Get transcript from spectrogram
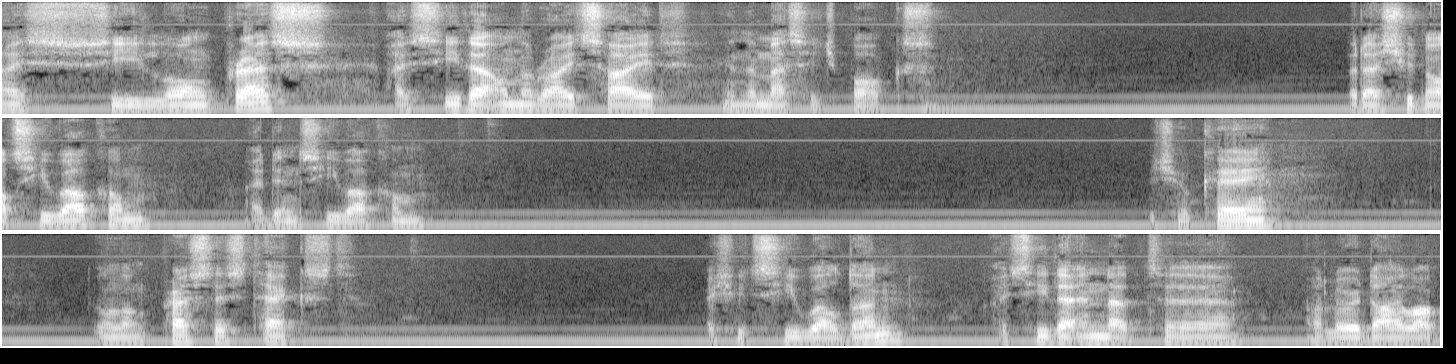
I see long press. I see that on the right side in the message box. But I should not see welcome. I didn't see welcome. Which okay. Don't long press this text. I should see well done. I see that in that uh, alert dialog.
